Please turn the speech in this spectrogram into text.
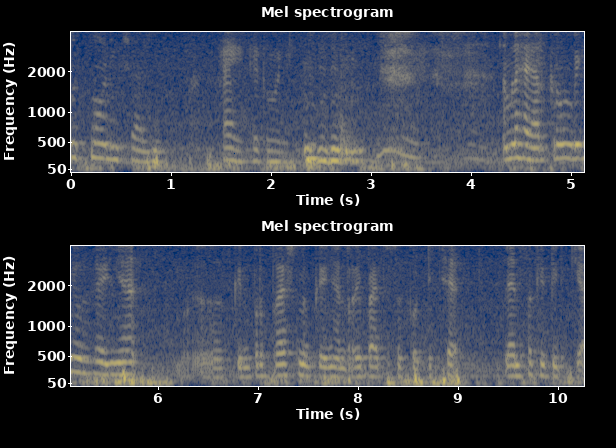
Good morning Shalini hi good morning നമ്മൾ ഹെയർ ക്രമ്പിംഗ് ഒക്കെ കഴിഞ്ഞ് സ്കിൻ പ്രിപ്പറേഷൻ ഒക്കെ കഴിഞ്ഞ് അണ്ടറി പാച്ചസ് ഒക്കെ ഒട്ടിച്ച് ലെൻസൊക്കെ ഇട്ടിരിക്കുക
